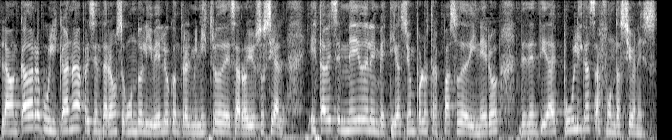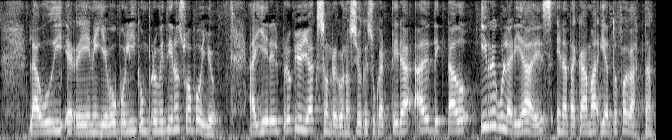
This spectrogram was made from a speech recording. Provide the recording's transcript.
La bancada republicana presentará un segundo libelo contra el ministro de Desarrollo Social, esta vez en medio de la investigación por los traspasos de dinero desde entidades públicas a fundaciones. La UDI, RN y Evópoli comprometieron su apoyo. Ayer el propio Jackson reconoció que su cartera ha detectado irregularidades en Atacama y Antofagasta.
